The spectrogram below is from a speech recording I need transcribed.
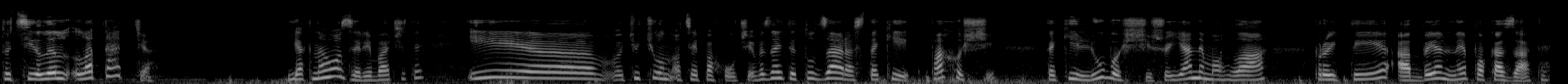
То ціле латаття, як на озері, бачите? І е, тютюн оцей пахучий. Ви знаєте, тут зараз такі пахощі, такі любощі, що я не могла пройти, аби не показати.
